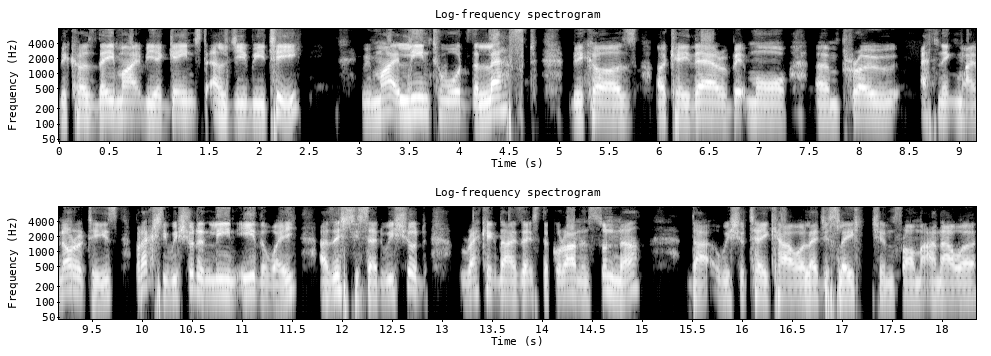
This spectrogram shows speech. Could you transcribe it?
because they might be against LGBT, we might lean towards the left because okay they're a bit more um, pro ethnic minorities but actually we shouldn't lean either way as ishti said we should recognize that it's the quran and sunnah that we should take our legislation from and our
